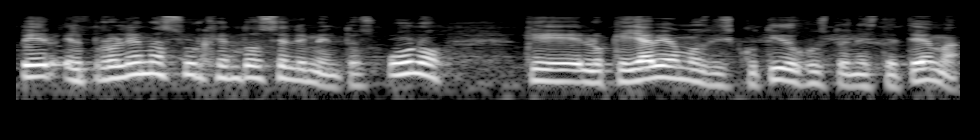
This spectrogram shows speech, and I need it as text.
Pero el problema surge en dos elementos. Uno, que lo que ya habíamos discutido justo en este tema,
